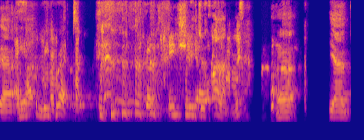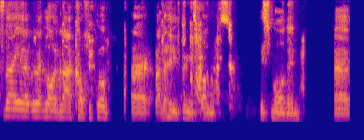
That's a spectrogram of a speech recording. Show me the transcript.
yeah, He happened to be prepped. Eat shit Just like that, uh, yeah, today uh, we went live in our coffee club. Uh, had a hooping response this morning. Uh,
